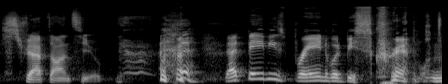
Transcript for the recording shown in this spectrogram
strapped onto you. that baby's brain would be scrambled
